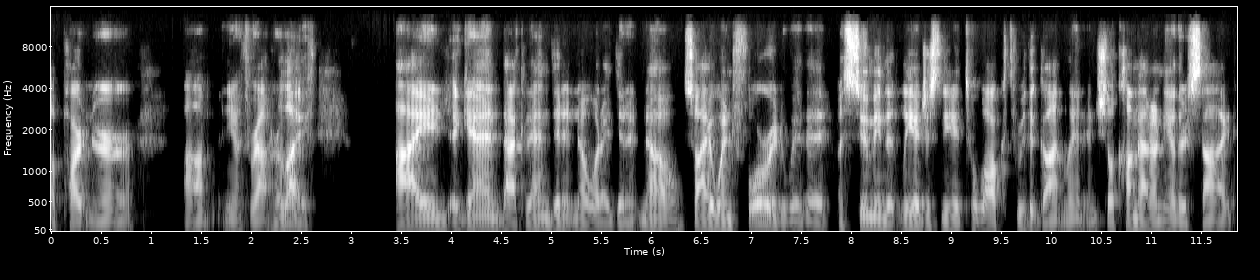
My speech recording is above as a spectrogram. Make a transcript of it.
a partner, um, you know, throughout her life. I again back then didn't know what I didn't know, so I went forward with it, assuming that Lea just needed to walk through the gauntlet and she'll come out on the other side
